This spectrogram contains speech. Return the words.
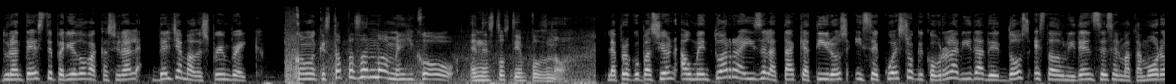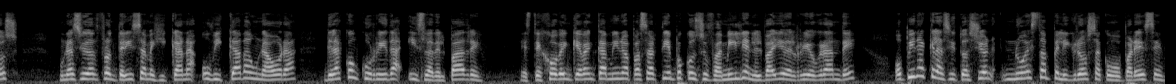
durante este periodo vacacional del llamado Spring Break. Con lo que está pasando a México en estos tiempos, no. La preocupación aumentó a raíz del ataque a tiros y secuestro que cobró la vida de dos estadounidenses en Matamoros, una ciudad fronteriza mexicana ubicada a una hora de la concurrida Isla del Padre. Este joven que va en camino a pasar tiempo con su familia en el Valle del Río Grande opina que la situación no es tan peligrosa como parece.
